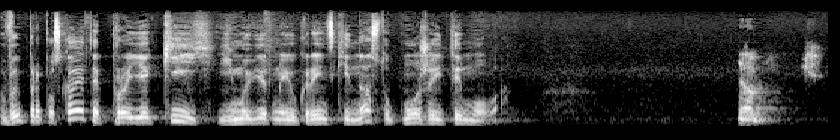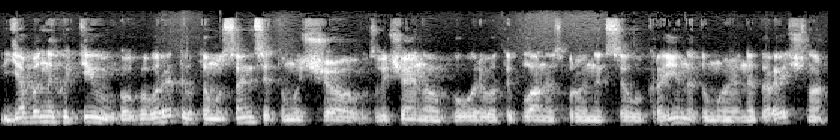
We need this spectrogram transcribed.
Ви припускаєте, про який ймовірний український наступ може йти мова? Я- Я би не хотів говорити в тому сенсі, тому що звичайно обговорювати плани збройних сил України, думаю, недоречно.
